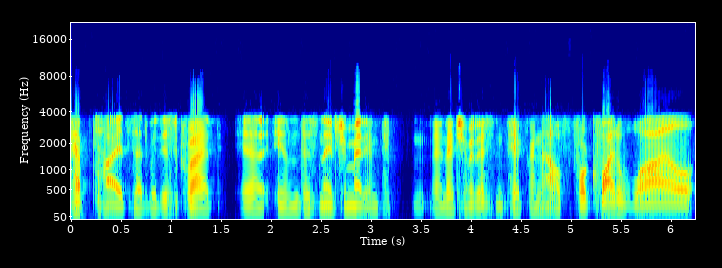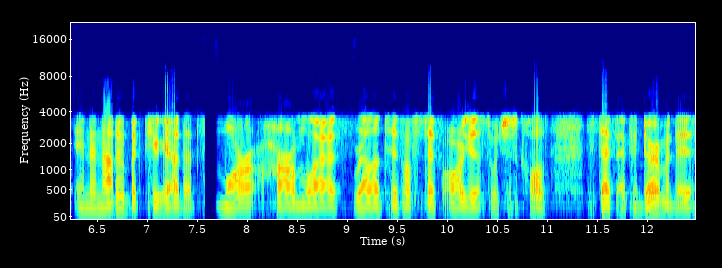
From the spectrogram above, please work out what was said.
peptides that we described uh, in this Nature Medicine, uh, Nature Medicine paper now for quite a while in another bacteria that's more harmless relative of Staph aureus, which is called Staph epidermidis.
